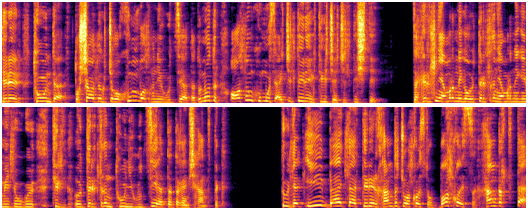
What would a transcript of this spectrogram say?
Тэрээр түүнд тушаал өгж байгаа хүн болгоныг үзээ ядаад өнөөдөр олон хүмүүс ажил дээрээ тэгж ажилдсан шүү дээ. Захирал нь ямар нэгэн удирдлага нь ямар нэг юм хэлүүгүй тэр удирдлага нь түүнийг үзээ ядаад байгаа юм шиг ханддаг. Тэгвэл яг ийм байдлаар тэрээр хандаж болох байсан болох байсан хангалттай.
